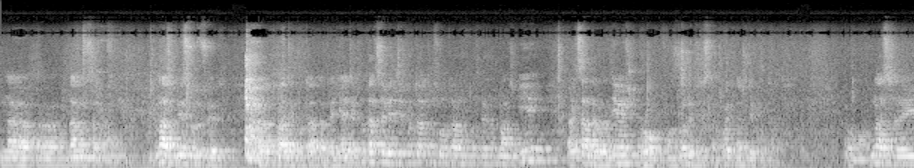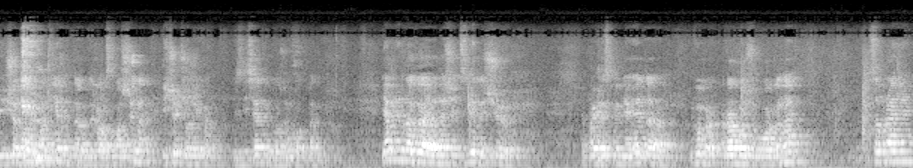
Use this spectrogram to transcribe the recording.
на э, данном собрании. У нас присутствует э, два депутата, это я депутат, совет депутатов Султанов Петр Романович, и Александр Владимирович Рогов, он тоже здесь находится наш депутат. У нас э, еще должен подъехать, там держалась машина, еще человека из десятых должно было подъехать. Я предлагаю значит, следующую повестку дня. Это выбор рабочего органа собрания.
